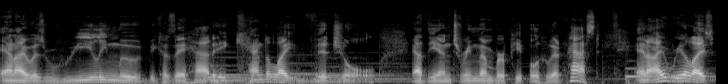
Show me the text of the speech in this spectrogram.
and I was really moved because they had a candlelight vigil at the end to remember people who had passed, and I realized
